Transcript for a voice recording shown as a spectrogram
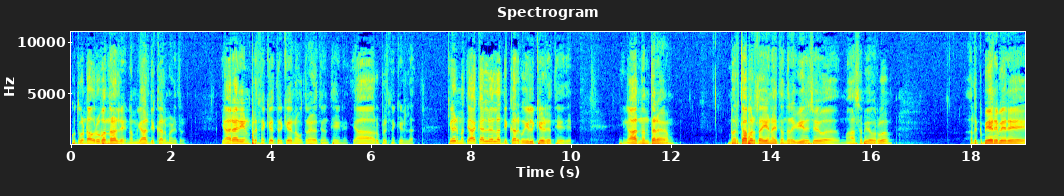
ಕೂತ್ಕೊಂಡು ಅವರು ಬಂದ್ರಲ್ಲಿ, ನಮ್ಗೆ ಯಾರು ಧಿಕ್ಕಾರ ಮಾಡಿದರು? ಯಾರ್ಯಾರು ಏನು ಪ್ರಶ್ನೆ ಕೇಳ್ತಾರೆ ಕೇಳಿ ನಾವು ಉತ್ತರ ಹೇಳ್ತೀನಿ ಅಂತ ಹೇಳಿ. ಯಾರೂ ಪ್ರಶ್ನೆ ಕೇಳಿಲ್ಲ. ಕೇಳಿ ಮತ್ತು ಯಾಕೆ ಅಲ್ಲೆಲ್ಲ ಧಿಕ್ಕಾರಿಗೂ ಇಲ್ಲಿ ಕೇಳತ್ತೆ ಇದೆ ಹಿಂಗಾದ ನಂತರ ಬರ್ತಾ ಬರ್ತಾ ಏನಾಯ್ತು ಅಂದ್ರೆ ವೀರಶೈವ ಮಹಾಸಭೆಯವರು ಅದಕ್ಕೆ ಬೇರೆ ಬೇರೆ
